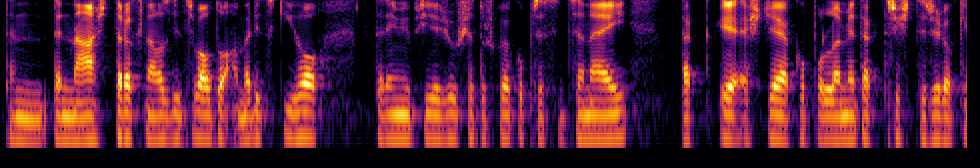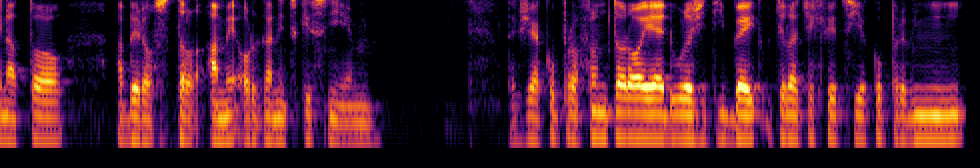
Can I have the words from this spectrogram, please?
ten, ten náš trh, na rozdíl třeba od toho amerického, který mi přijde, že už je trošku jako přesycený, tak je ještě jako podle mě tak 3-4 roky na to, aby rostl a my organicky s ním. Takže jako pro Film Toro je důležitý být u těch věcí jako první,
